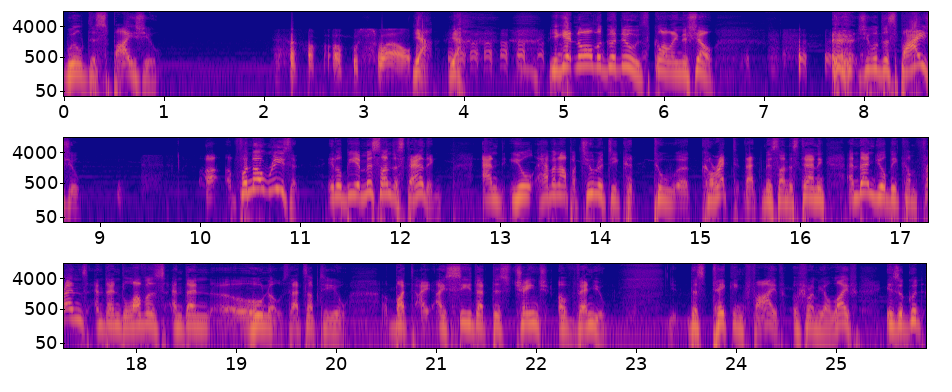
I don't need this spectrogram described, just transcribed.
will despise you. Oh, swell. Yeah, yeah. You're getting all the good news calling the show. she will despise you uh, for no reason. It'll be a misunderstanding, and you'll have an opportunity co- to uh, correct that misunderstanding, and then you'll become friends, and then lovers, and then uh, who knows? That's up to you. But I, I see that this change of venue, this taking five from your life, is a good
